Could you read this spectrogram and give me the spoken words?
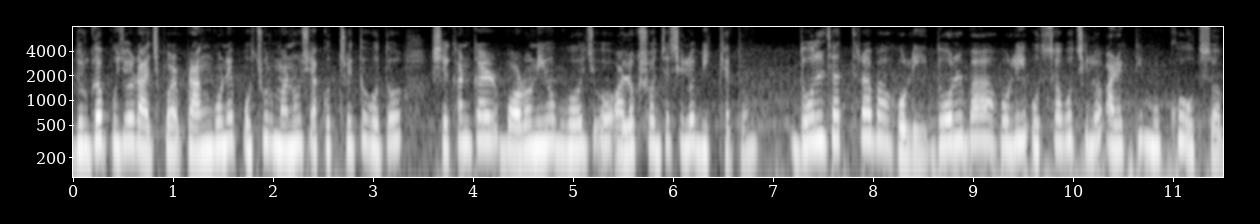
দুর্গাপুজোর রাজ প্রাঙ্গণে প্রচুর মানুষ একত্রিত হতো। সেখানকার বরণীয় ভোজ ও আলোকসজ্জা ছিল বিখ্যাত। দোলযাত্রা বা হোলি। দোল বা হোলি উৎসবও ছিল আরেকটি মুখ্য উৎসব।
